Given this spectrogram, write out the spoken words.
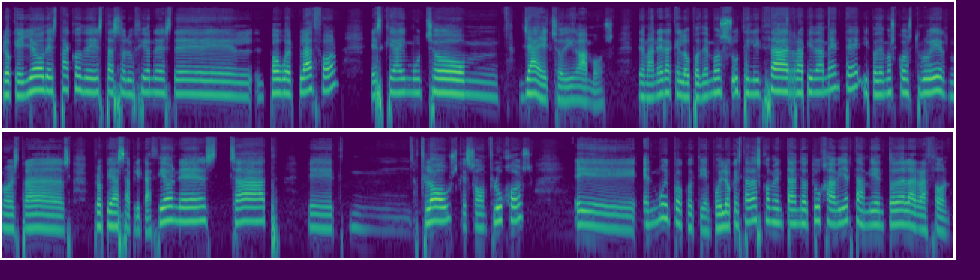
Lo que yo destaco de estas soluciones del Power Platform es que hay mucho mm, ya hecho, digamos, de manera que lo podemos utilizar rápidamente y podemos construir nuestras propias aplicaciones, chat, eh, mm, flows, que son flujos, eh, en muy poco tiempo. Y lo que estabas comentando tú, Javier, también toda la razón.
